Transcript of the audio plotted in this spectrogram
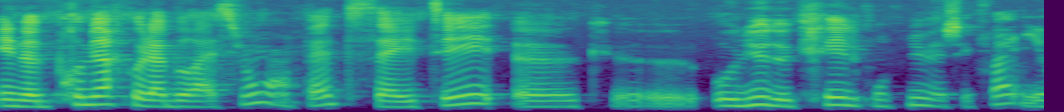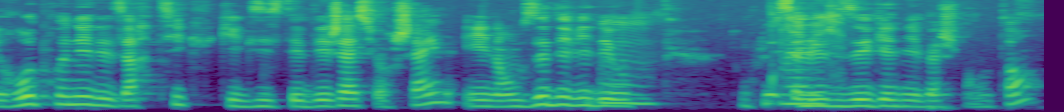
Et notre première collaboration, en fait, ça a été euh, que, au lieu de créer le contenu à chaque fois, il reprenait des articles qui existaient déjà sur Shine et il en faisait des vidéos. Mmh. Donc ça lui faisait gagner vachement de temps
